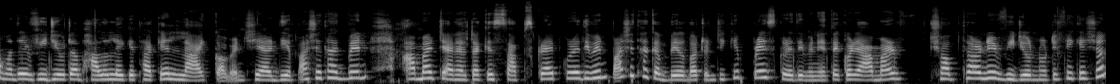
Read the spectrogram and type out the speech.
আমাদের ভিডিওটা ভালো লেগে থাকে লাইক কমেন্ট শেয়ার দিয়ে পাশে থাকবেন। আমার চ্যানেলটাকে সাবস্ক্রাইব করে দিবেন। পাশে থাকা বেল বাটনটিকে প্রেস করে দিবেন। এতে করে আমার সব ধরনের ভিডিও নোটিফিকেশন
